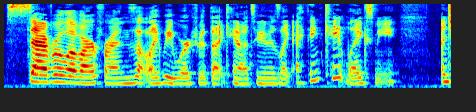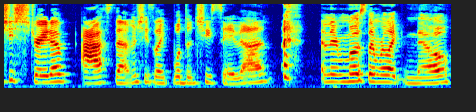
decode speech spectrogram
several of our friends that like we worked with that came out to me and was like, I think Kate likes me," and she straight up asked them. She's like, "Well, did she say that?" and then most of them were like, "No,"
